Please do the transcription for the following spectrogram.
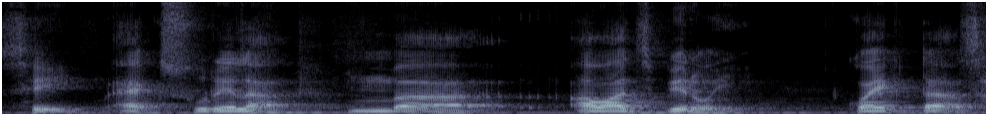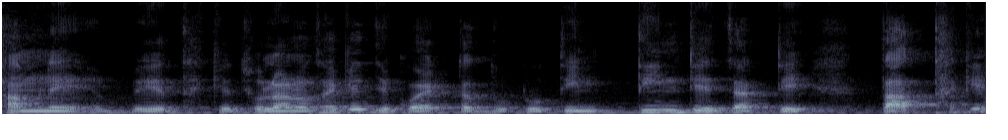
সেই এক সুরেলা বা, আওয়াজ বেরোয়। কয়েকটা সামনে থেকে ঝোলানো থাকে, যে কয়েকটা দুটো, তিন, তিনটে, চারটে তার থাকে,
